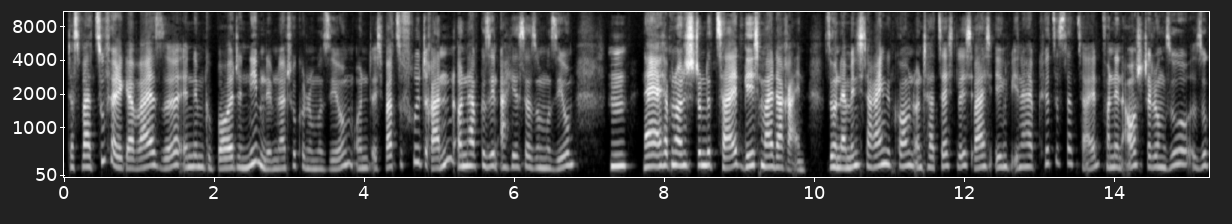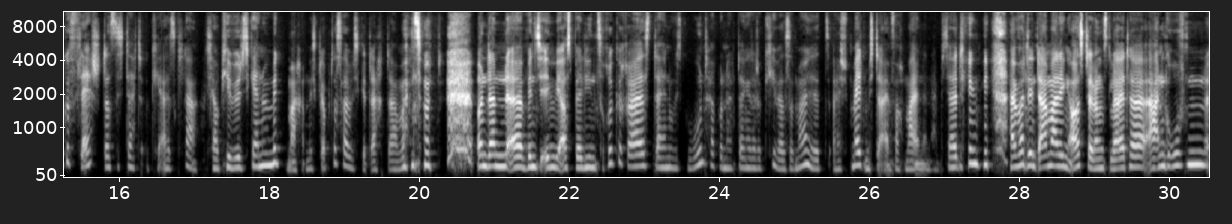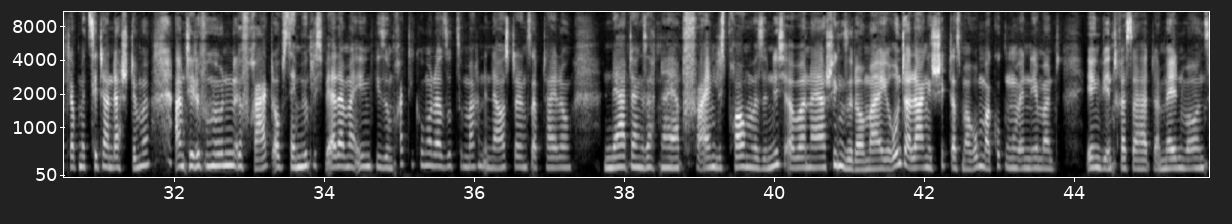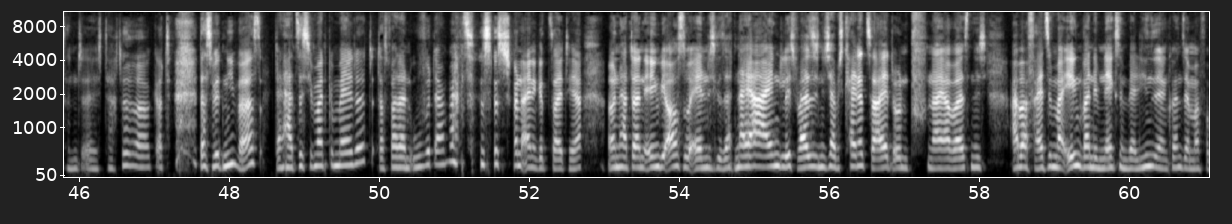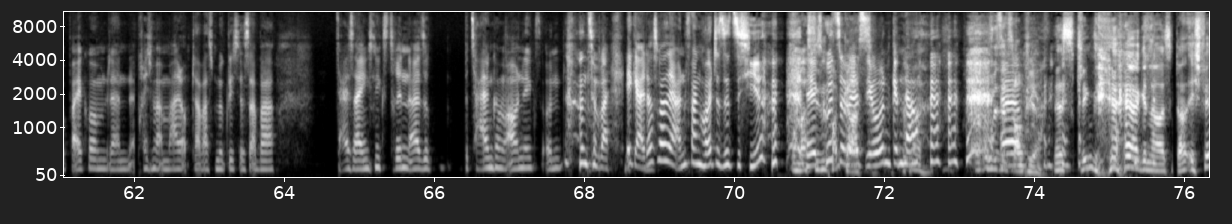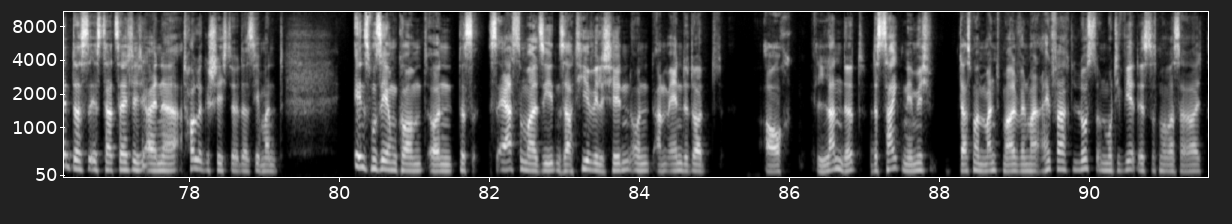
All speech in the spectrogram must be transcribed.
das war zufälligerweise in dem Gebäude neben dem Naturkundemuseum und ich war zu früh dran und habe gesehen, ach, hier ist ja so ein Museum hm, naja, ich habe noch eine Stunde Zeit, gehe ich mal da rein. So, und dann bin ich da reingekommen und tatsächlich war ich irgendwie innerhalb kürzester Zeit von den Ausstellungen so, so geflasht, dass ich dachte, okay, alles klar. Ich glaube, hier würde ich gerne mitmachen. Ich glaube, das habe ich gedacht damals. Und, und dann äh, bin ich irgendwie aus Berlin zurückgereist, dahin, wo ich gewohnt habe und habe dann gedacht, okay, was mache ich jetzt? Ah, ich melde mich da einfach mal. Und dann habe ich halt irgendwie einfach den damaligen Ausstellungsleiter angerufen, ich glaube mit zitternder Stimme am Telefon gefragt, ob es denn möglich wäre, da mal irgendwie so ein Praktikum oder so zu machen in der Ausstellungsabteilung Abteilung. Und der hat dann gesagt, naja, pf, eigentlich brauchen wir sie nicht, aber naja, schicken Sie doch mal Ihre Unterlagen, ich schicke das mal rum, mal gucken, wenn jemand irgendwie Interesse hat, dann melden wir uns. Und äh, ich dachte, oh Gott, das wird nie was. Dann hat sich jemand gemeldet, das war dann Uwe damals, das ist schon einige Zeit her, und hat dann irgendwie auch so ähnlich gesagt, naja, eigentlich weiß ich nicht, habe ich keine Zeit und pf, naja, weiß nicht. Aber falls Sie mal irgendwann demnächst in Berlin sind, dann können Sie ja mal vorbeikommen, dann sprechen wir mal, ob da was möglich ist. Aber da ist eigentlich nichts drin. Also bezahlen können wir auch nichts und, und so weiter. Egal, das war der Anfang. Heute sitze ich hier. Und machst Kurze Podcast. Version, genau. Und Uwe sitzt auch hier. Das klingt, ja, genau. Ich finde, das ist tatsächlich eine tolle Geschichte, dass jemand ins Museum kommt und das, das erste Mal sieht und sagt, hier will ich hin und am Ende dort auch landet. Das zeigt nämlich, dass man manchmal, wenn man einfach Lust und motiviert ist, dass man was erreicht,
